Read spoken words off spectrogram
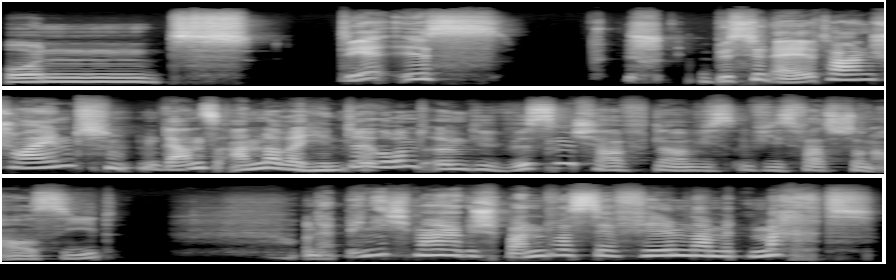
Und der ist ein bisschen älter anscheinend, ein ganz anderer Hintergrund, irgendwie Wissenschaftler, wie es fast schon aussieht. Und da bin ich mal gespannt, was der Film damit macht.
